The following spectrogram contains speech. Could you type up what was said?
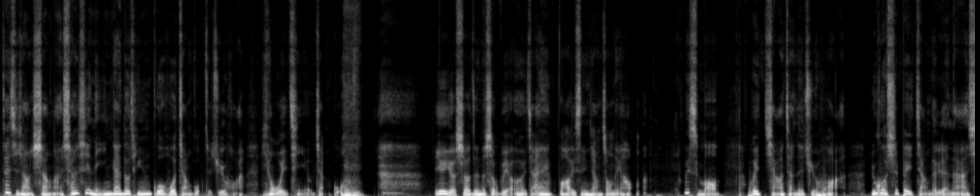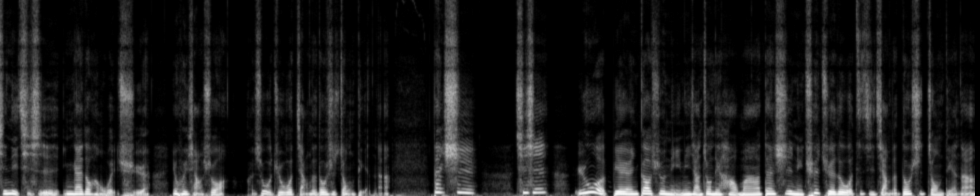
在职场上啊，相信你应该都听过或讲过这句话，因为我以前也有讲过。因为有时候真的受不了，会讲：“哎，不好意思，你讲重点好吗？”为什么会想要讲这句话？如果是被讲的人啊，心里其实应该都很委屈，又会想说：“可是我觉得我讲的都是重点啊。”但是其实，如果别人告诉你你讲重点好吗？但是你却觉得我自己讲的都是重点啊，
